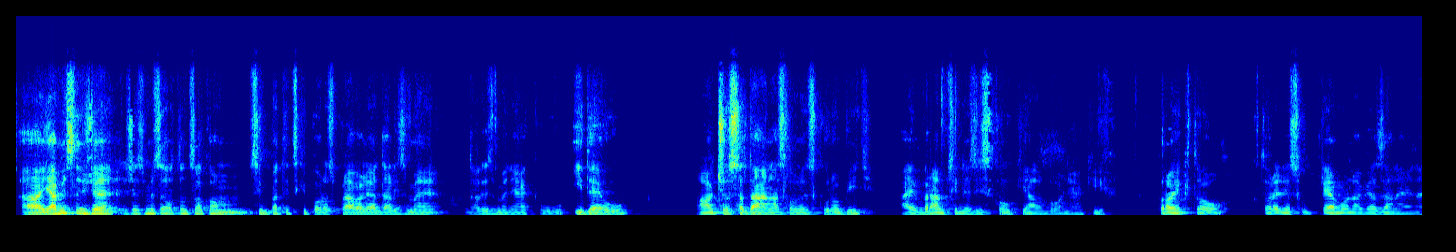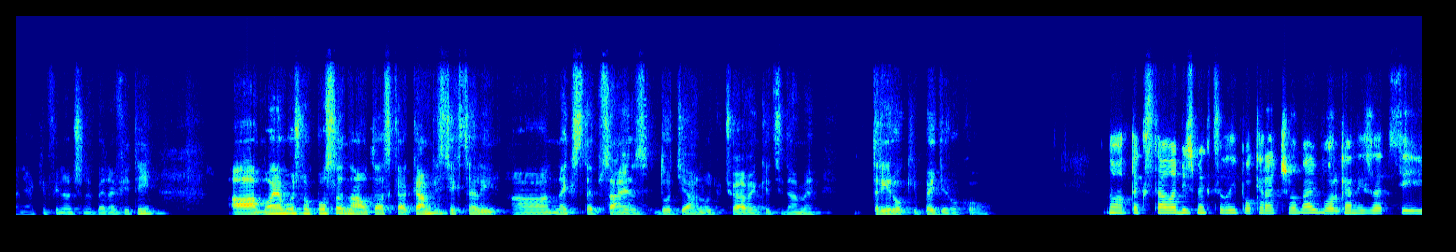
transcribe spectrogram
a ja myslím, že, že sme sa o tom celkom sympaticky porozprávali a dali sme, dali sme nejakú ideu čo sa dá na Slovensku robiť aj v rámci neziskovky alebo nejakých projektov, ktoré nie sú priamo naviazané na nejaké finančné benefity. A moja možno posledná otázka, kam by ste chceli uh, Next Step Science dotiahnuť, čo ja viem, keď si dáme 3 roky, 5 rokov? No, tak stále by sme chceli pokračovať v organizácii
